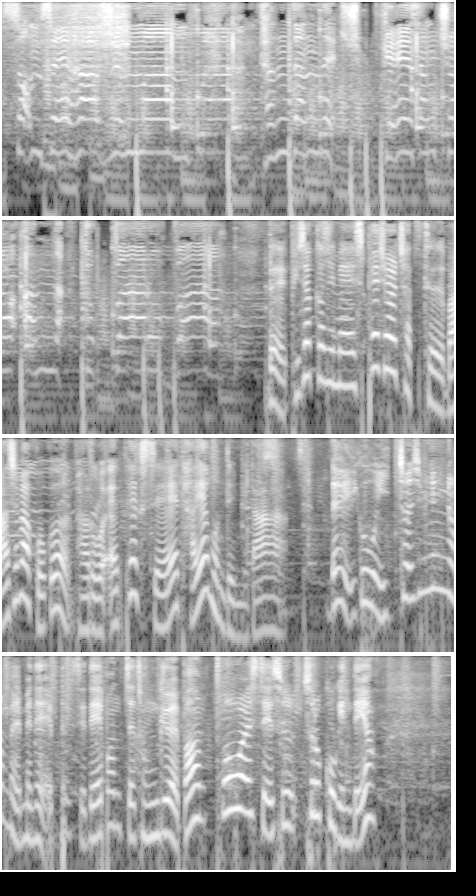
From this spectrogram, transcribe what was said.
섬세하지만 단단해 쉽게 상처 안나 똑바로 봐 네, 비 작가님의 스페셜 차트 마지막 곡은 바로 FX의 다이아몬드입니다. 네, 이 곡은 2016년 발매된 FX의 네 번째 정규 앨범 포월스의 수록곡인데요.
